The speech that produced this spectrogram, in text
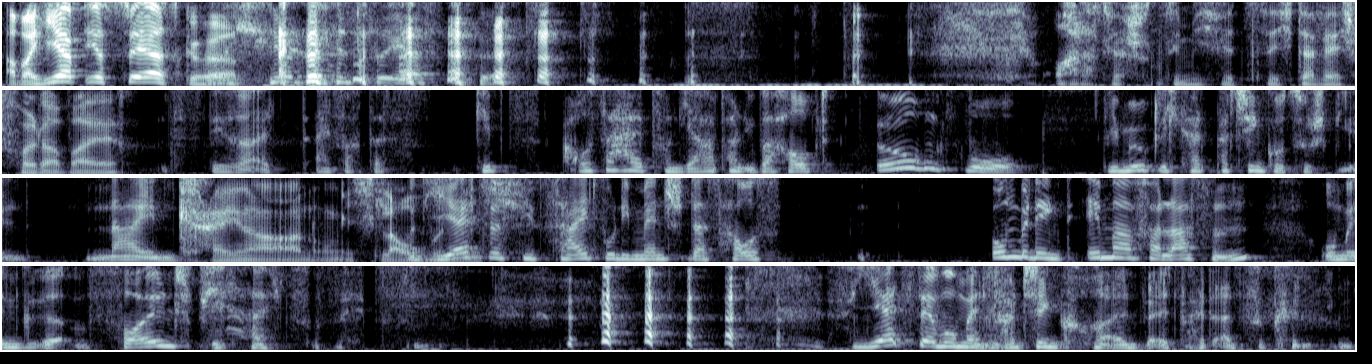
Aber hier habt ihr es zuerst gehört. Hier habt ihr es zuerst gehört. oh, das wäre schon ziemlich witzig. Da wäre ich voll dabei. Das wäre halt einfach das. Gibt es außerhalb von Japan überhaupt irgendwo die Möglichkeit, Pachinko zu spielen? Nein. Keine Ahnung, ich glaube Und jetzt nicht. ist die Zeit, wo die Menschen das Haus unbedingt immer verlassen, um in vollen Spielhalt zu sitzen. ist jetzt der Moment, Pachinko-Hallen weltweit anzukündigen.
